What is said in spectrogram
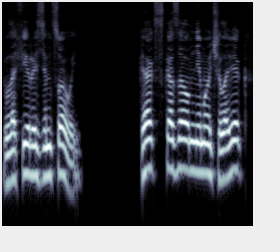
Глафиры Земцовой. Как сказал мне мой человек,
